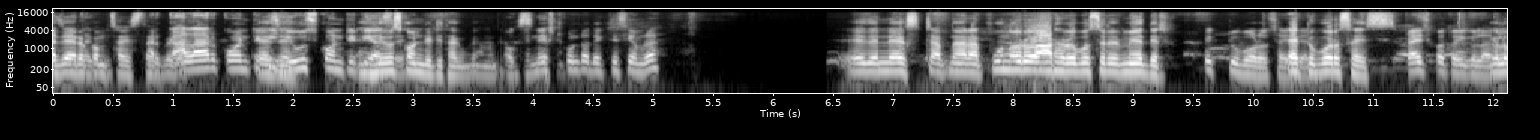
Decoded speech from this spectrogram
এই যে এরকম থাকবে। সাইজ আর থাকবে। Colour quantity huge quantity huge আছে। কোয়ান্টিটি থাকবে আমাদের ওকে নেক্সট কোনটা দেখতেছি আমরা? এই যে নেক্সট আপনারা পনেরো আঠারো বছরের মেয়েদের। একটু বড় সাইজ একটু বড় সাইজ প্রাইস কত এগুলো এগুলো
